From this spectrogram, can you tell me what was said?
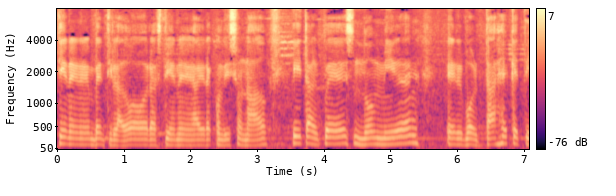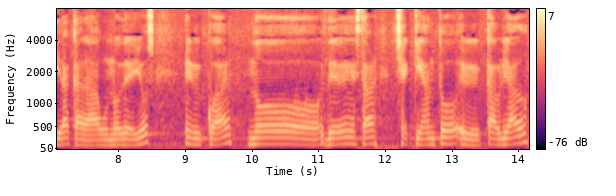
tienen ventiladoras, tienen aire acondicionado y tal vez no miden el voltaje que tira cada uno de ellos el cual no deben estar chequeando el cableado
